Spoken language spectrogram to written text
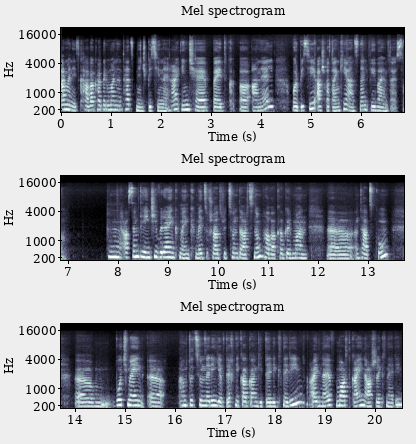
Կարմեն իսկ հավաքագրման ընթացքն ինչպիսին է, հա, ինչ է պետք անել, որպիսի աշխատանքի անցնել Viva MTS-ում ասեմ թե ինչի վրա ենք մենք մեծ ուշադրություն դարձնում հավաքագրման ընթացքում ոչ միայն հմտություններին եւ տեխնիկական գիտելիքներին, այլ նաեւ մարդկային արժեքներին։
